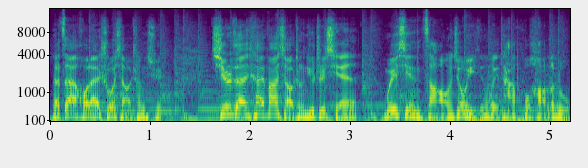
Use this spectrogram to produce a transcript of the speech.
那再回来说小程序，其实，在开发小程序之前，微信早就已经为它铺好了路。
